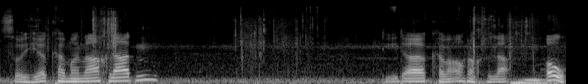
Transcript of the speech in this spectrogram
So, hier kann man nachladen. Die da kann man auch noch laden. Oh.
